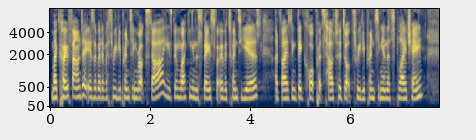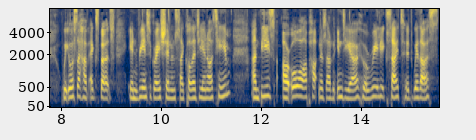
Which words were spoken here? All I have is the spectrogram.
My co founder is a bit of a 3D printing rock star. He's been working in the space for over 20 years, advising big corporates how to adopt 3D printing in their supply chain. We also have experts in reintegration and psychology in our team. And these are all our partners out in India who are really excited with us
